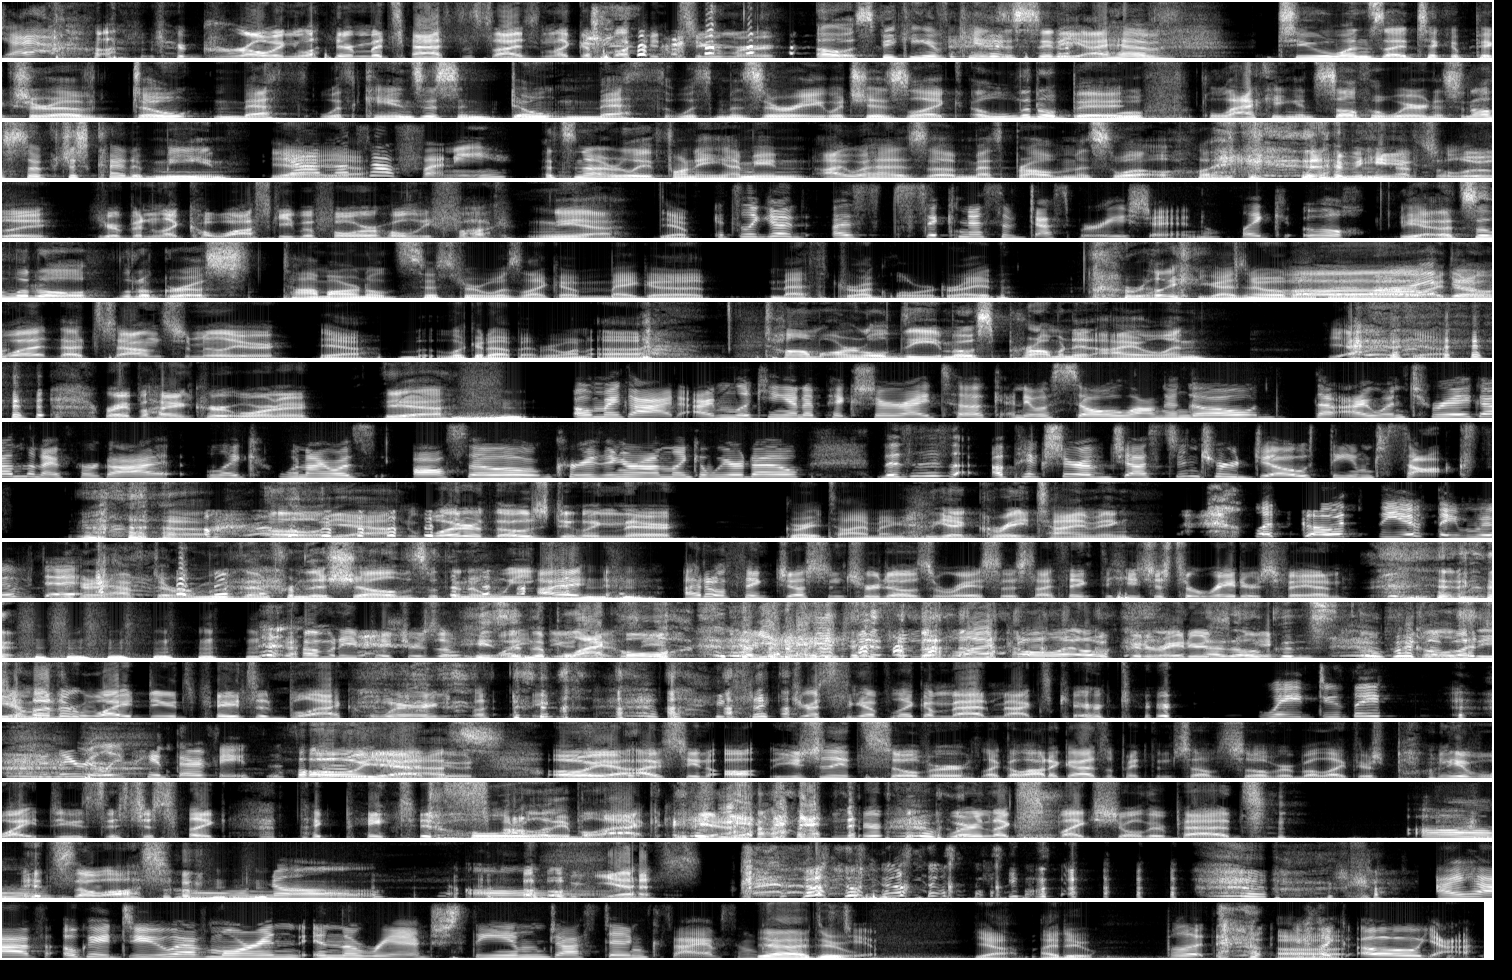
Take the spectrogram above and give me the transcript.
Yeah. they're growing like they're metastasizing like a fucking tumor. Oh, speaking of Kansas City, I have two ones I took a picture of. Don't meth with Kansas and don't meth with Missouri, which is like a little bit Oof. lacking in self awareness and also just kind of mean. Yeah, yeah. that's not funny. It's not really funny. I mean, Iowa has a meth problem as well. Like, I mean, Absolutely. You ever been like Kowalski before? Holy fuck. Yeah. Yep. It's like a, a sickness of desperation. Like, ugh. Yeah, that's a little little gross. Tom Arnold's sister was like a mega meth drug lord, right? really? You guys know about Oh, that? No, I You know don't. what? That sounds familiar. Yeah, look it up, everyone. Uh, Tom Arnold, the most prominent Iowan. Yeah. Yeah. right behind Kurt Warner. Yeah. Oh my god, I'm looking at a picture I took and it was so long ago that I went to Raygun that I forgot like when I was also cruising around like a weirdo. This is a picture of Justin Trudeau themed socks. oh yeah. What are those doing there? great timing. Yeah, great timing. Let's go and see if they moved it. You're gonna have to remove them from the shelves within a week. I I don't think Justin Trudeau's a racist. I think that he's just a Raiders fan. You know how many pictures of He's white in the black I've hole. seen? yeah, he's just in the black hole at Oakland Raiders. At game. Oakland, with Oakland a bunch Coliseum. of other white dudes painted black, wearing fucking, he's like dressing up like a Mad Max character. Wait, do they do they really paint their faces? Oh yeah, Yes. dude. Oh yeah, I've seen all. Usually it's silver. Like a lot of guys will paint themselves silver, but like there's plenty of white dudes that's just like like painted Totally solid black. Yeah, and they're wearing like spiked shoulder pads. Oh, It's so awesome. oh no. Oh. Oh yes. I have okay. Do you have more in in the ranch theme, Justin? Because I have some. Yeah, I do. Too. Yeah, I do. But you're Uh, like, oh yeah.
